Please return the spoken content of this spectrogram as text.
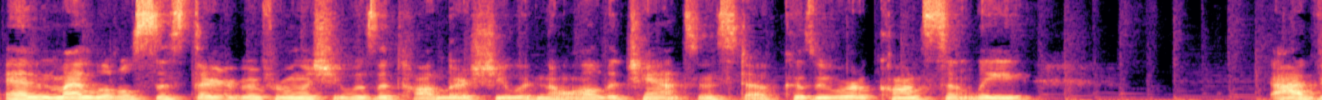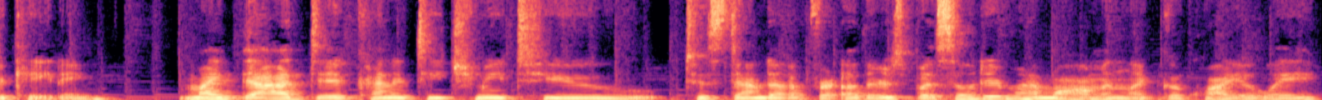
And my little sister, even from when she was a toddler, she would know all the chants and stuff because we were constantly advocating. My dad did kind of teach me to to stand up for others, but so did my mom in like a quiet way.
